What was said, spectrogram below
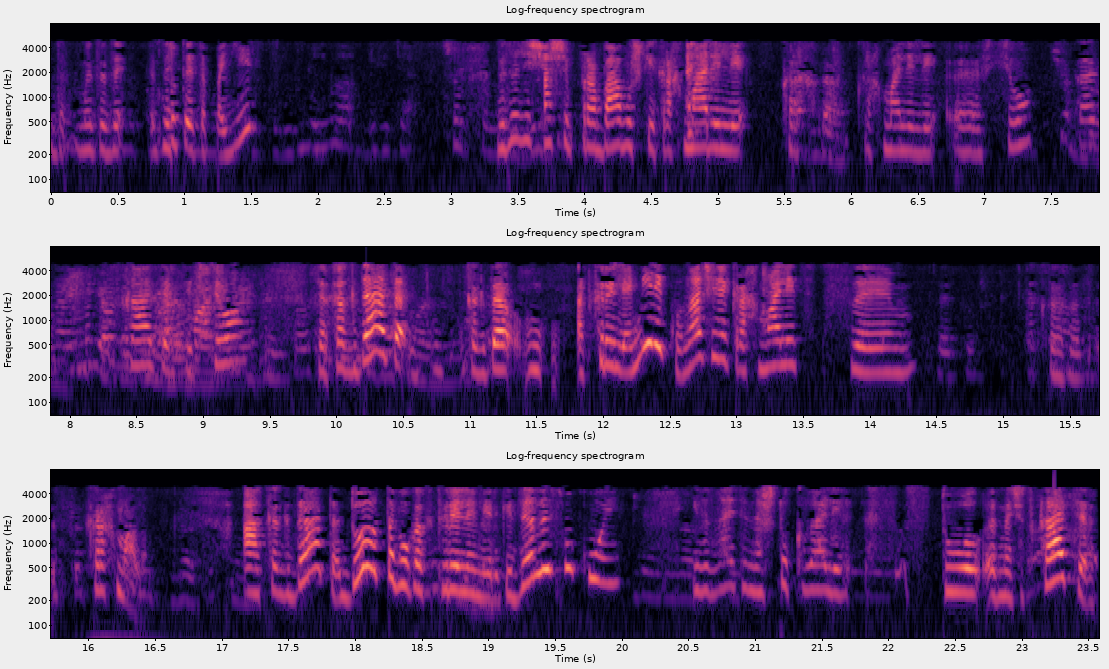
Да, мы тогда, значит, это поесть. Вы знаете, наши прабабушки крахмалили, крах, крахмалили э, все, скатерти, все. Когда-то, когда открыли Америку, начали крахмалить с с крахмалом. А когда-то, до того, как открыли Америки, делали с мукой. И вы знаете, на что клали стол, значит, катер,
